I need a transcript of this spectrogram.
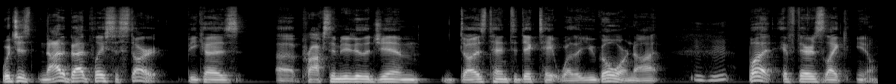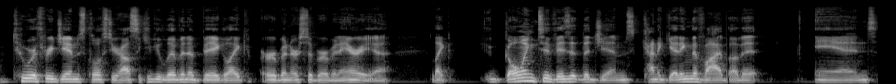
which is not a bad place to start because uh, proximity to the gym does tend to dictate whether you go or not. hmm But if there's like, you know, two or three gyms close to your house, like if you live in a big like urban or suburban area, like going to visit the gyms, kind of getting the vibe of it and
